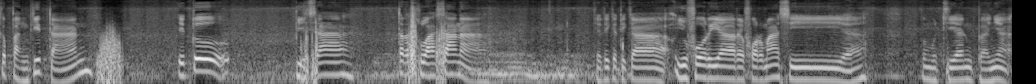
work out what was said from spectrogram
kebangkitan itu bisa tersuasana. Jadi ketika euforia reformasi ya kemudian banyak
